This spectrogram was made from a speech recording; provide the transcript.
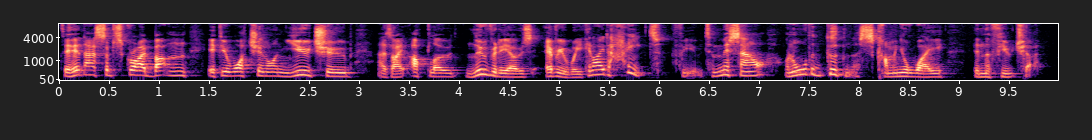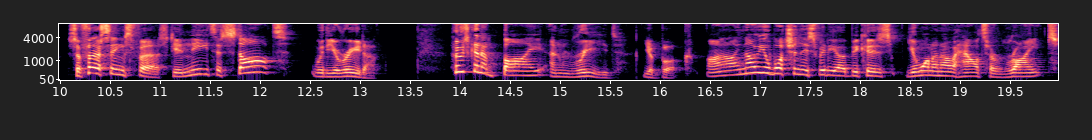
to hit that subscribe button if you're watching on YouTube as I upload new videos every week. And I'd hate for you to miss out on all the goodness coming your way in the future. So, first things first, you need to start with your reader. Who's going to buy and read your book? I know you're watching this video because you want to know how to write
